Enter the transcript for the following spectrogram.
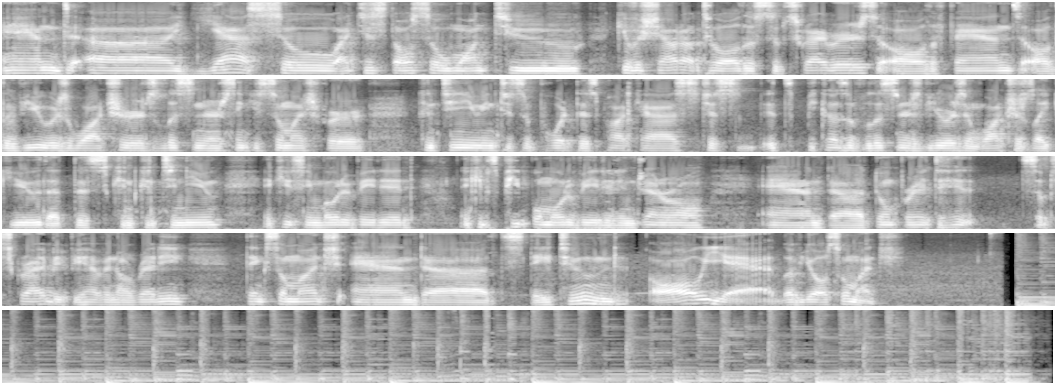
And uh, yeah, so I just also want to give a shout out to all the subscribers, all the fans, all the viewers, watchers, listeners. Thank you so much for continuing to support this podcast. Just it's because of listeners, viewers, and watchers like you that this can continue. It keeps me motivated. It keeps people motivated in general. And uh, don't forget to hit subscribe if you haven't already. Thanks so much and uh, stay tuned. Oh, yeah. Love you all so much.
